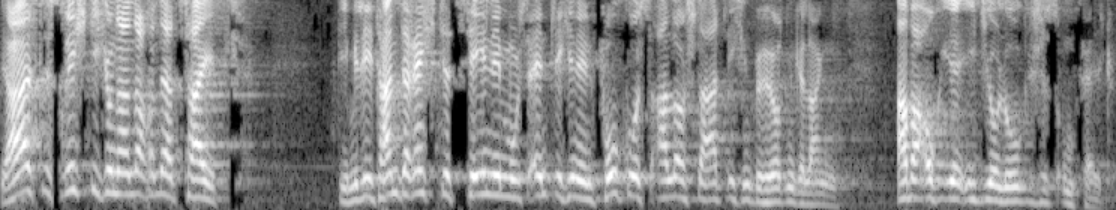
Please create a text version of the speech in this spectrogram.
Ja, es ist richtig und auch an der Zeit. Die militante rechte Szene muss endlich in den Fokus aller staatlichen Behörden gelangen, aber auch ihr ideologisches Umfeld.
